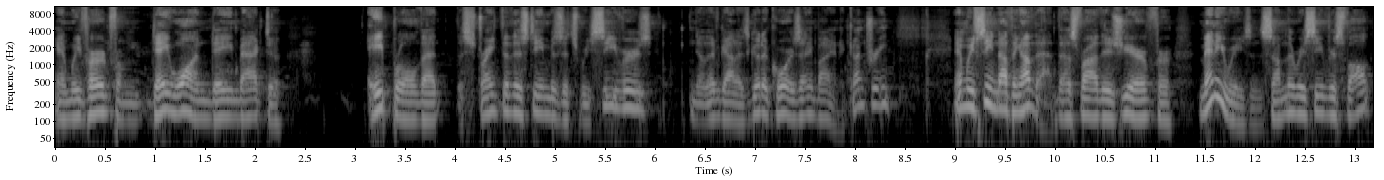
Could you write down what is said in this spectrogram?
And we've heard from day one, dating back to April, that the strength of this team is its receivers. You know, they've got as good a core as anybody in the country. And we've seen nothing of that thus far this year for many reasons. Some the receiver's fault,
